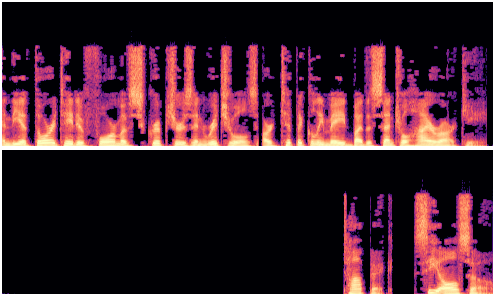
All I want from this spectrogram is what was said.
and the authoritative form of scriptures and rituals are typically made by the central hierarchy. See also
